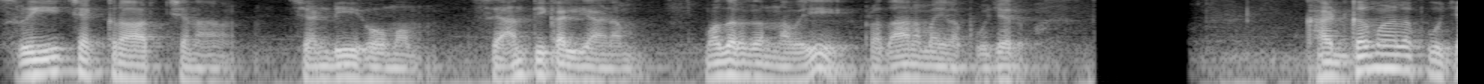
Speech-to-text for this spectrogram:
శ్రీచక్రార్చన చండీ హోమం శాంతి కళ్యాణం మొదలగున్నవి ప్రధానమైన పూజలు. ఖడ్గమాల పూజ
